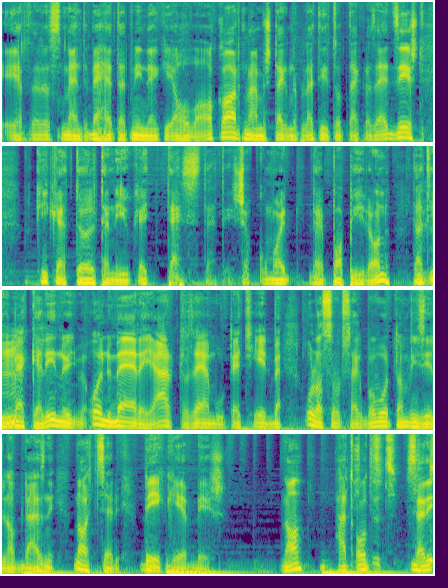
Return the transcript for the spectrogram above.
érted, ezt ment, mehetett mindenki ahova akart, már most tegnap letiltották az edzést, ki kell tölteniük egy tesztet, és akkor majd, de papíron, tehát Mhm. így meg kell írni, hogy on merre járt az elmúlt egy hétben. Olaszországban voltam vízilabdázni. Nagyszerű. B-kérdés. Na, hát ott tudsz? szeri-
